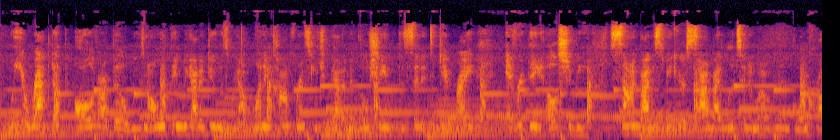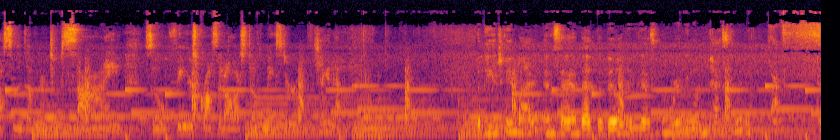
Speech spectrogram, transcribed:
we are wrapped up all of our bill. The only thing we got to do is we got one in conference, which we got to negotiate with the Senate to get right. Everything else should be signed by the speaker, signed by the lieutenant governor, going across to the governor to sign. So fingers crossed that all our stuff makes through. Check it out. The page came by and said that the bill that you guys have been working on passed committee. Yes,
